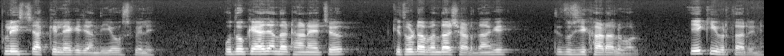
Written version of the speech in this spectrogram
ਪੁਲਿਸ ਚੱਕ ਕੇ ਲੈ ਕੇ ਜਾਂਦੀ ਹੈ ਉਸ ਵੇਲੇ ਉਦੋਂ ਕਿਹਾ ਜਾਂਦਾ ਥਾਣੇ 'ਚ ਕਿ ਤੁਹਾਡਾ ਬੰਦਾ ਛੱਡ ਦਾਂਗੇ ਤੇ ਤੁਸੀਂ ਖਾੜਾ ਲਵਾ ਲਓ। ਇਹ ਕੀ ਵਰਤਾਰੇ ਨੇ?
